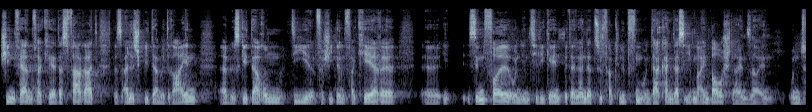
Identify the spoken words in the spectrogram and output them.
Schienenfährtenverkehr, das Fahrrad. Das alles spielt damit rein. Äh, es geht darum, die verschiedenen Verkehre äh, sinnvoll und intelligent miteinander zu verknüpfen. Und da kann das eben ein Baustein sein. Und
